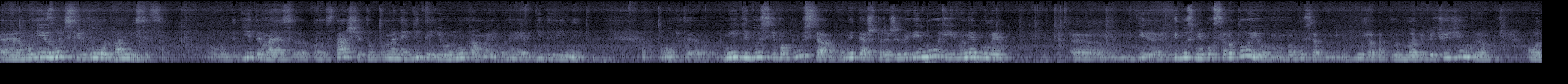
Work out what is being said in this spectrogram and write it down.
е, моїй внучці було два місяці. От, діти в мене старші, тобто в мене діти і онука мої, вони діти війни. От, е, мій дідусь і бабуся, вони теж пережили війну і вони були. Ді- Дідусь мій був сиротою, бабуся дуже такою була люблячою жінкою. От,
